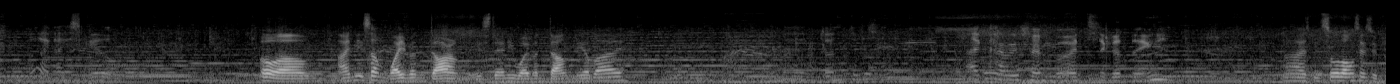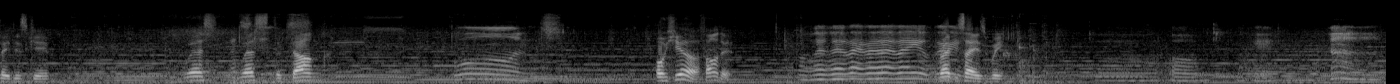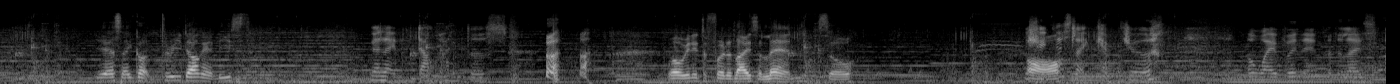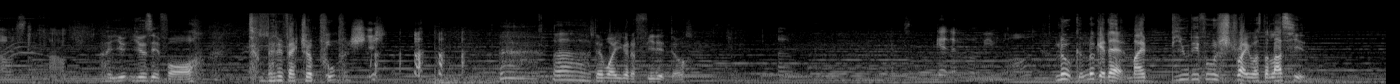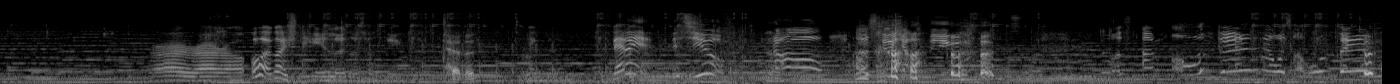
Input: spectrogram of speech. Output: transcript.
Oh, um, I need some Wyvern Dung. Is there any Wyvern Dung nearby? I don't think so. I can't remember it's a good thing. Ah, it's been so long since we played this game. Where's where's the dung? Bones. Oh here, I found it. Oh, where, where, where, where, where, where you? Where Right beside his wing. Oh, oh, okay. Yes, I got three dung at least. We're like dung hunters. Well, we need to fertilize the land, so We should just like capture a wyvern and fertilize our stuff. u- use it for to manufacture poop. Ah, then what are you gonna feed it though? Um, get a herbivore. Look, look at that! My beautiful strike was the last hit. Rah, rah, rah. Oh, I got his talon or something. Talent. Damn it! It's you! No! I was still jumping! I was, I'm almost there! I was almost there!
